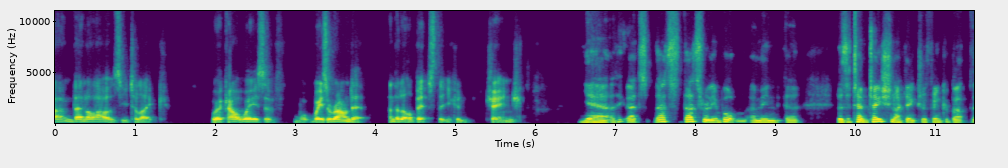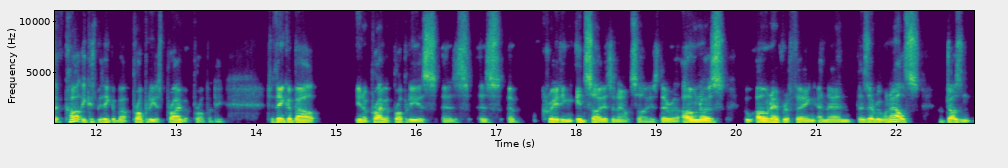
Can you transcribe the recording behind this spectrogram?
um, then allows you to like work out ways of ways around it and the little bits that you can change. Yeah, I think that's that's that's really important. I mean, uh, there's a temptation, I think, to think about partly because we think about property as private property, to think about you know private property as as as creating insiders and outsiders. There are owners who own everything, and then there's everyone else who doesn't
